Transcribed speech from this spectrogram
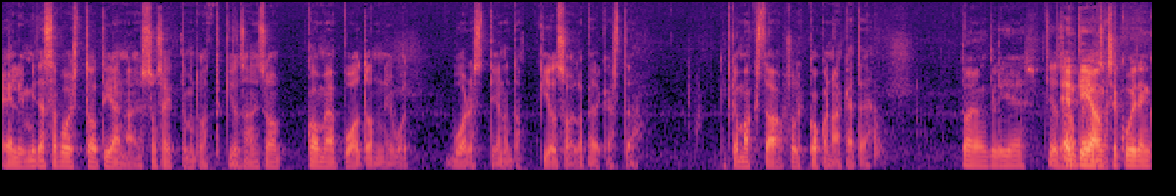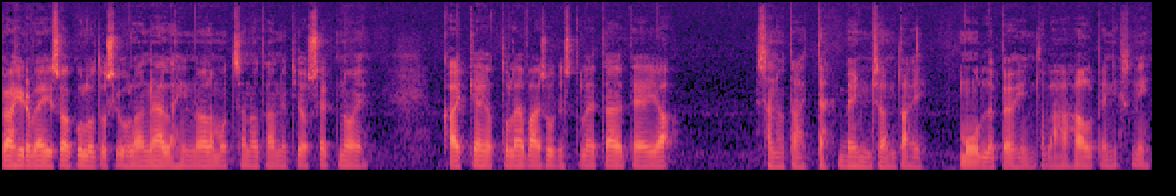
Eli mitä sä voisit tuo tienaa, jos on 7000 kilsaa, niin se on 3,5 tonnia voit vuodessa tienata kilsoilla pelkästään, mitkä maksaa sulle kokonaan käteen. Toi on kyllä jees. Sieltä En tiedä, onko se kuitenkaan hirveän iso kulutusjuhlaa näillä hinnoilla, mutta sanotaan nyt, jos et noin kaikkea jo tulevaisuudessa tulee täyteen ja sanotaan, että bensan tai muun löpöhinta vähän halpenisi, niin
